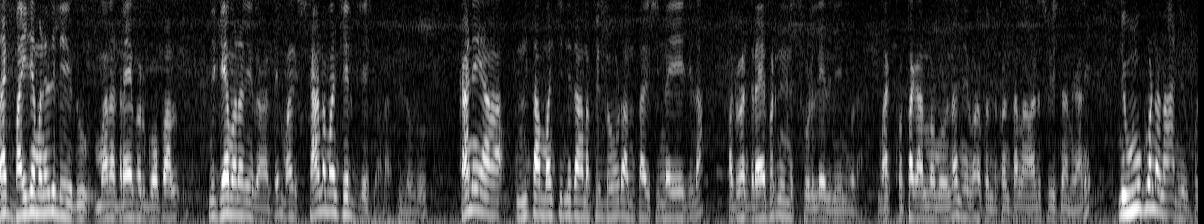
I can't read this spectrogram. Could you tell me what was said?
నాకు భయం అనేది లేదు. మన డ్రైవర్ గోపాల్ నీకేమన్నా లేదు అంటే మాకు చాలా మంచి హెల్ప్ చేసినాడు ఆ పిల్లోడు. కానీ ఇంత మంచి నిదాన పిల్లోడు అంత చిన్న ఏజ్లో అటువంటి డ్రైవర్ నేను చూడలేదు నేను కూడా. నాకు కొత్తగా అనుభవం ఉన్నా నేను కూడా కొంచెం కొంచెం ఆడి చూసినాను కానీ నువ్వు ఊకుండా నా నువ్వు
